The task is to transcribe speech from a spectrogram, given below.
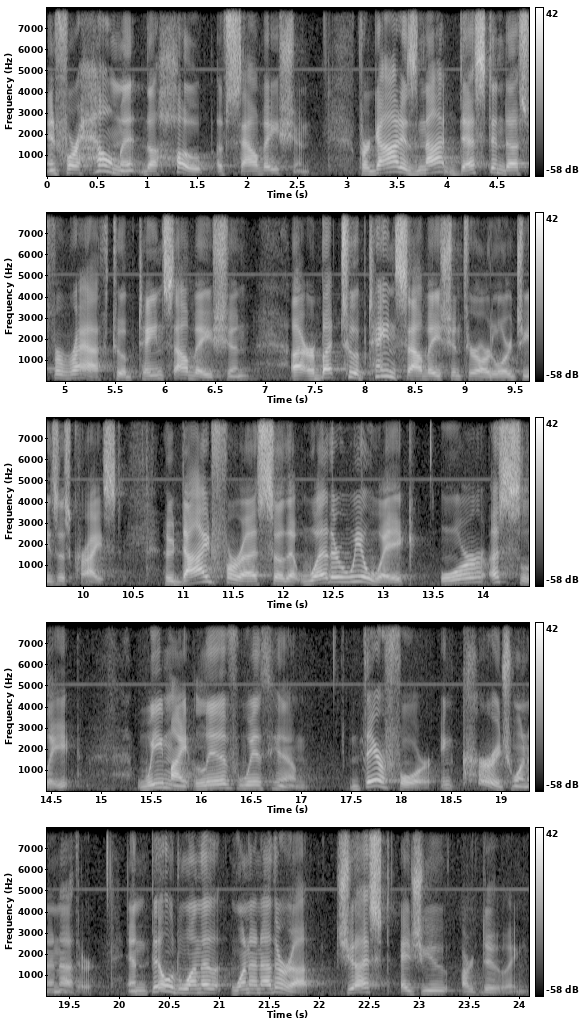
and for a helmet, the hope of salvation. For God has not destined us for wrath to obtain salvation, uh, or but to obtain salvation through our Lord Jesus Christ, who died for us so that whether we awake or asleep, we might live with him. Therefore, encourage one another and build one, one another up just as you are doing.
